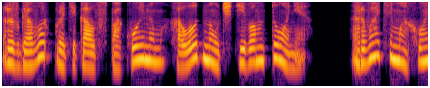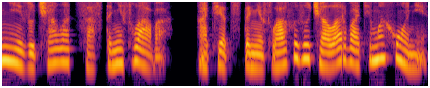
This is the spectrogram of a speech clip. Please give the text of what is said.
Разговор протекал в спокойном, холодно-учтивом тоне, Арвати Махони изучал отца Станислава. Отец Станислав изучал Арвати Махони,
